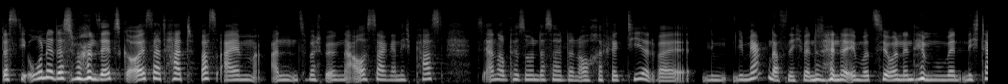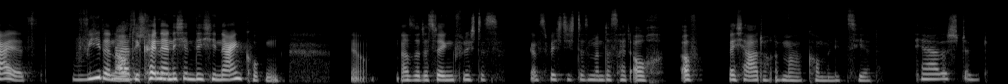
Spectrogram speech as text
dass die, ohne dass man selbst geäußert hat, was einem an zum Beispiel irgendeine Aussage nicht passt, dass die andere Person das halt dann auch reflektiert, weil die, die merken das nicht, wenn du deine Emotionen in dem Moment nicht teilst. Wie denn ja, auch? Die können ja nicht in dich hineingucken. Ja, also deswegen finde ich das ganz wichtig, dass man das halt auch auf welche Art auch immer kommuniziert. Ja, das stimmt.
